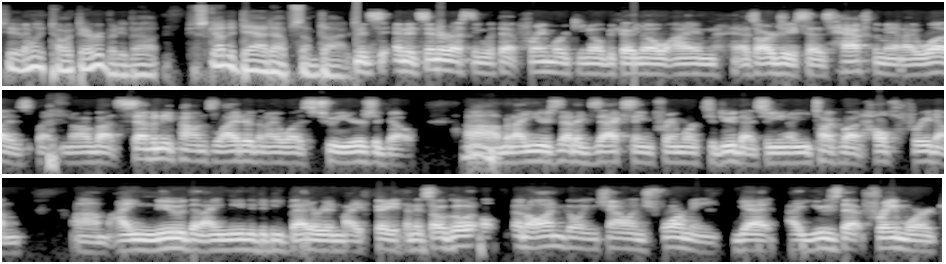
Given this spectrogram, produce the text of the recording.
you know, we talk to everybody about. Just got to dad up sometimes. It's and it's interesting with that framework you know because you know i'm as rj says half the man i was but you know i'm about 70 pounds lighter than i was two years ago. Mm. um, and i use that exact same framework to do that. So you know you talk about health freedom. Um, I knew that I needed to be better in my faith, and it's an ongoing challenge for me. Yet I use that framework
